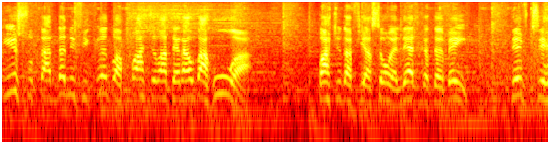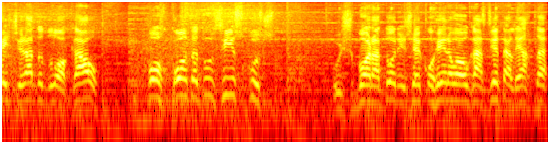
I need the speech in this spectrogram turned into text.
isso está danificando a parte lateral da rua. Parte da fiação elétrica também teve que ser retirada do local por conta dos riscos. Os moradores recorreram ao Gazeta Alerta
